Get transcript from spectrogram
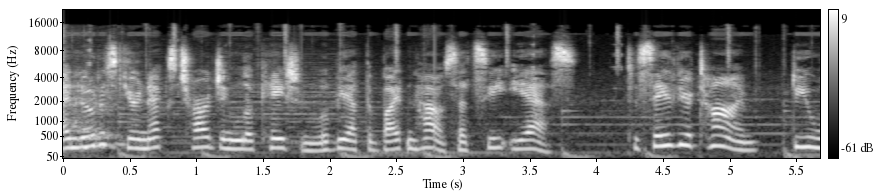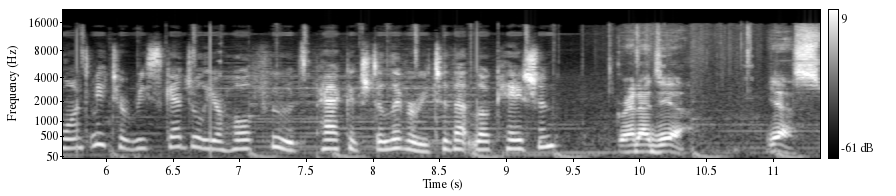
I noticed your next charging location will be at the Byton House at CES. To save your time, do you want me to reschedule your Whole Foods package delivery to that location? Great idea. Yes,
